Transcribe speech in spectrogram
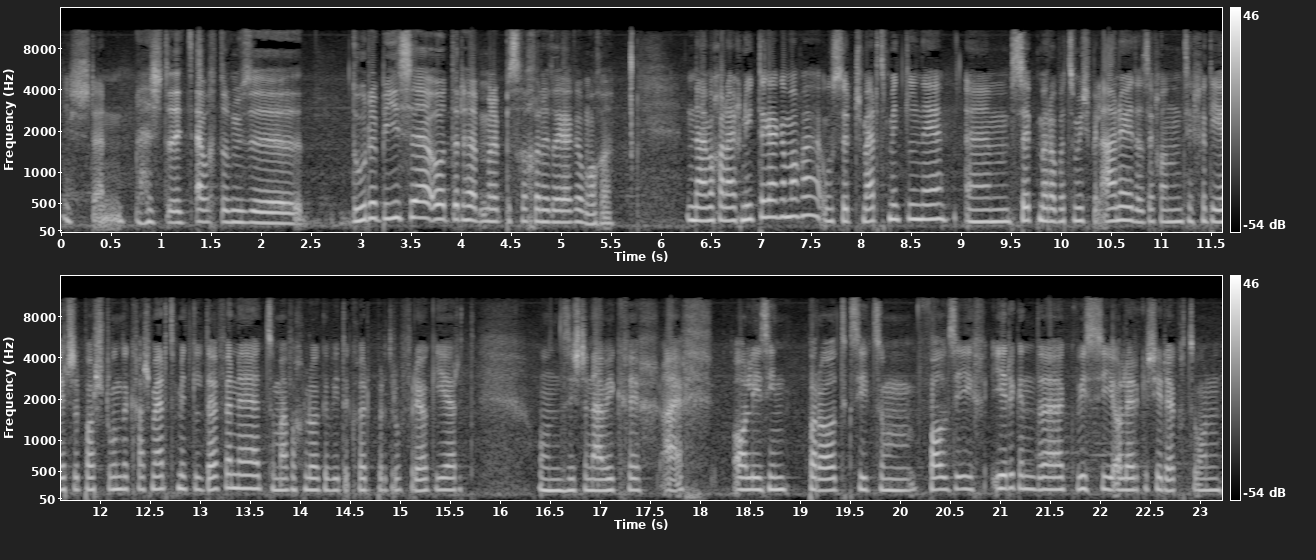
ist dann... Hast du jetzt einfach da müssen durchbeissen oder hat man etwas dagegen machen Nein, man kann eigentlich nichts dagegen machen, außer Schmerzmittel nehmen. Ähm, sollte man aber zum Beispiel auch nicht. Also ich kann sicher die ersten paar Stunden kein Schmerzmittel dürfen nehmen, um einfach zu schauen, wie der Körper darauf reagiert. Und es ist dann auch wirklich, eigentlich alle sind parat gewesen, um, falls ich irgendeine gewisse allergische Reaktion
